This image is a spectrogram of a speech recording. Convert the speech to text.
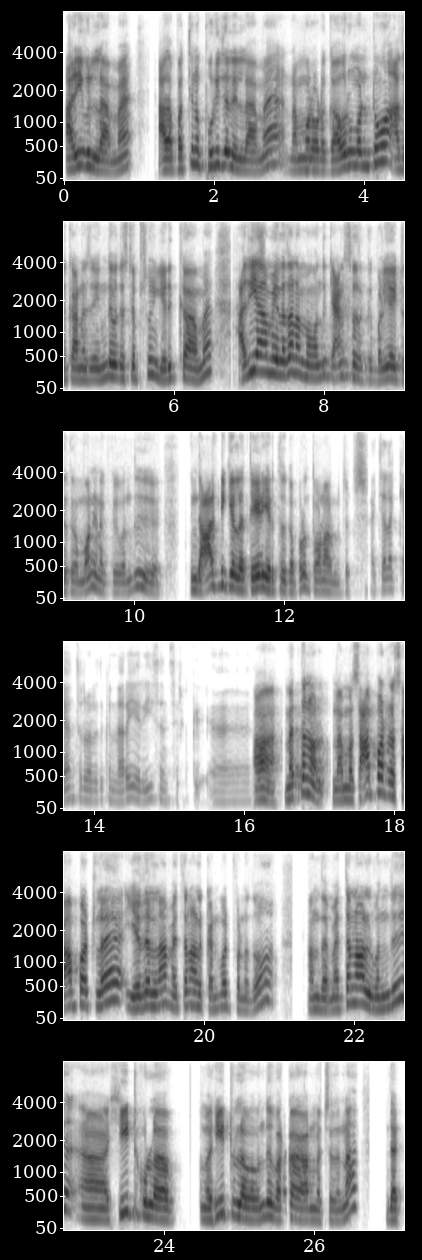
அறிவு இல்லாமல் அதை பற்றின புரிதல் இல்லாமல் நம்மளோட கவர்மெண்ட்டும் அதுக்கான எந்த வித ஸ்டெப்ஸும் எடுக்காமல் அறியாமையில் தான் நம்ம வந்து கேன்சருக்கு பலியாயிட்டு இருக்கிறோமோன்னு எனக்கு வந்து இந்த ஆர்டிக்கலில் தேடி எடுத்ததுக்கப்புறம் தோண ஆரம்பிச்சிருச்சு. ஆக்சுவலாக கேன்சர் வர்றதுக்கு நிறைய ரீசன்ஸ் இருக்கு. ஆ மெத்தனால் நம்ம சாப்பாடுற சாப்பாட்டில் எதெல்லாம் மெத்தனால் கன்வெர்ட் பண்ணுதோ அந்த மெத்தனால் வந்து ஹீட்டுக்குள்ள ஹீட்டில் வந்து ஒர்க் ஆக ஆரம்பிச்சதுன்னா that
